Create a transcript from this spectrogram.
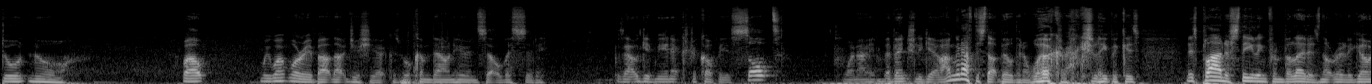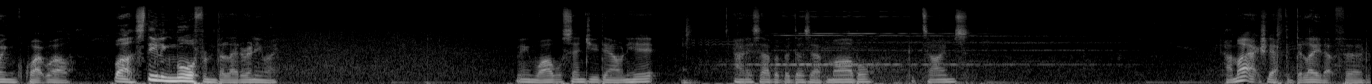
don't know. Well, we won't worry about that just yet because we'll come down here and settle this city. Because that will give me an extra copy of salt when I eventually get. I'm going to have to start building a worker actually because this plan of stealing from Valletta is not really going quite well. Well, stealing more from Valletta anyway. Meanwhile, we'll send you down here. Addis Ababa does have marble. Good times. I might actually have to delay that third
